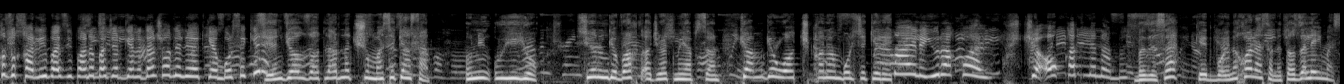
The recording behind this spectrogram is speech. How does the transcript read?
qiziqarli vazifani bajarganidan shodlanayotgan bo'lsa kerak. Sen jonzotlarni tushunmas ekansan. Uning uyi yo'q. Sen unga vaqt ajratmayapsan. Kamiga vot chiqqan ham bo'lsa kerak. Mayli, yura qol. Qushcha ovqatlanamiz. Biz esa Ketboyni xonasini tozalaymiz.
